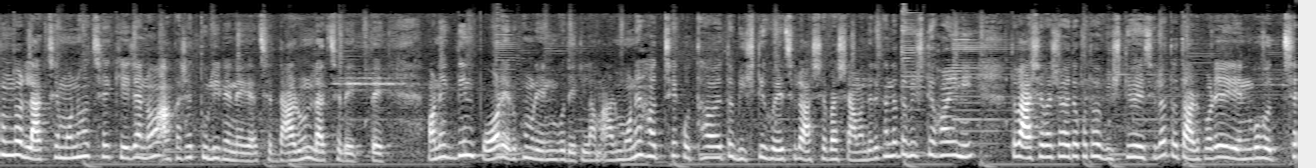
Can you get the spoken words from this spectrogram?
সুন্দর লাগছে, মনে হচ্ছে কে যেন আকাশে তুলি টেনে গেছে। দারুণ লাগছে দেখতে। অনেক দিন পর এরকম রেনবো দেখলাম। আর মনে হচ্ছে কোথাও হয়তো বৃষ্টি হয়েছিল আশেপাশে। আমাদের এখানে তো বৃষ্টি হয়নি, তবে আশেপাশে হয়তো কোথাও বৃষ্টি হয়েছিল। তো তারপরে রেনবো হচ্ছে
